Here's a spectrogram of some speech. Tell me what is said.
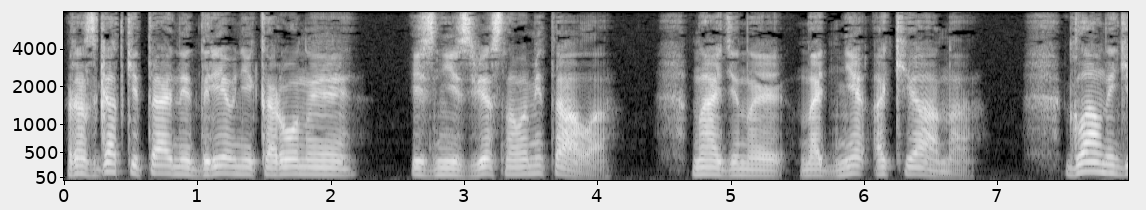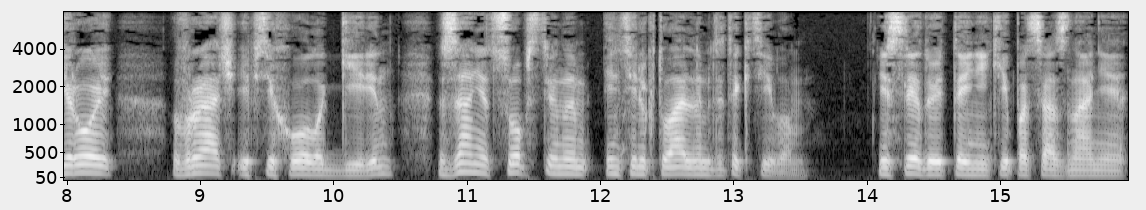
разгадки тайны древней короны из неизвестного металла, найденной на дне океана. Главный герой, врач и психолог Гирин, занят собственным интеллектуальным детективом. Исследует тайники подсознания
